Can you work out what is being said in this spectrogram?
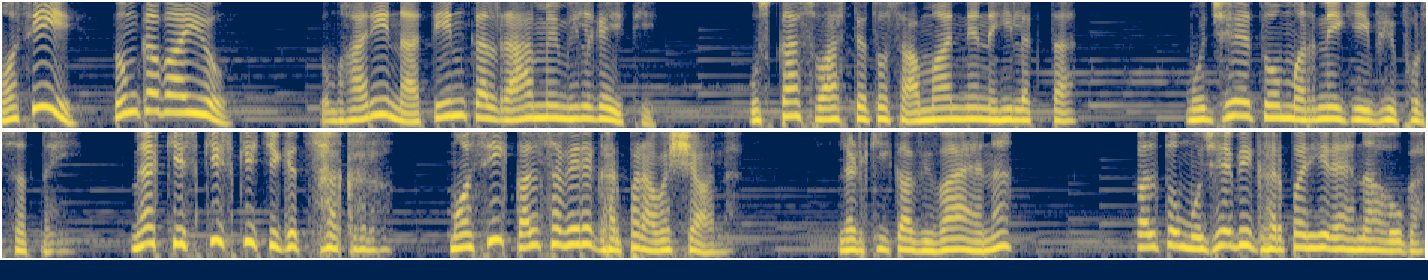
मौसी, तुम कब आई हो? तुम्हारी नातीन कल राह में मिल गई थी। उसका स्वास्थ्य तो सामान्य नहीं लगता। मुझे तो मरने की भी फुर्सत नहीं। मैं किस किस की चिकित्सा करूँ? मौसी, कल सवेरे घर पर अवश्य आना। लड़की का विवाह है ना? कल तो मुझे भी घर पर ही रहना होगा।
